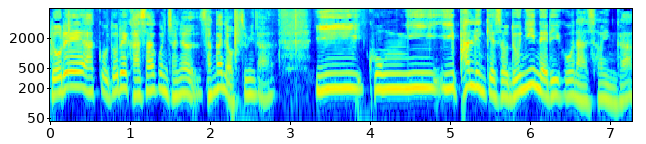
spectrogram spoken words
노래하고, 노래 가사하고는 전혀 상관이 없습니다. 20228님께서 눈이 내리고 나서인가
